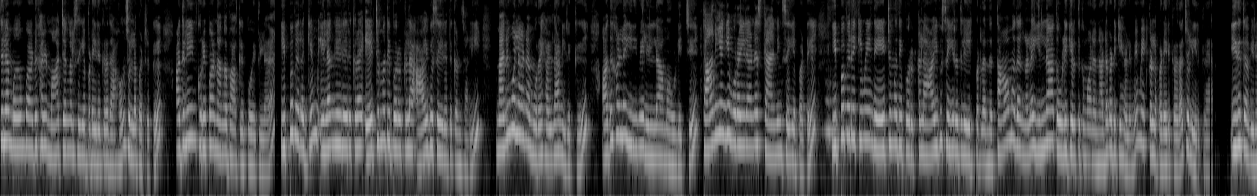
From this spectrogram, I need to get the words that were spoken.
சில மேம்பாடுகள் மாற்றங்கள் செய்யப்பட இருக்கிறதாகவும் சொல்லப்பட்டிருக்கு. அதுலேயும் குறிப்பாக நாங்கள் பார்க்க போய்க்கல. இப்போ வரைக்கும் இலங்கையில் இருக்கிற ஏற்றுமதி பொருட்களை ஆய்வு செய்கிறதுக்குன்னு சொல்லி மனுவலான முறைகள் தான் இருக்குது அதுகளில் இனிமேல் இல்லாமல் ஒழிச்சு தானியங்கி முறையிலான ஸ்கேனிங் செய்யப்பட்டு இப்போ வரைக்குமே இந்த ஏற்றுமதி பொருட்களை ஆய்வு செய்கிறதுல ஏற்படுற அந்த தாமதங்களை இல்லாத ஒழிக்கிறதுக்குமான நடவடிக்கைகளுமே மேற்கொள்ளப்பட இருக்கிறதா சொல்லியிருக்கிறார். இது தவிர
